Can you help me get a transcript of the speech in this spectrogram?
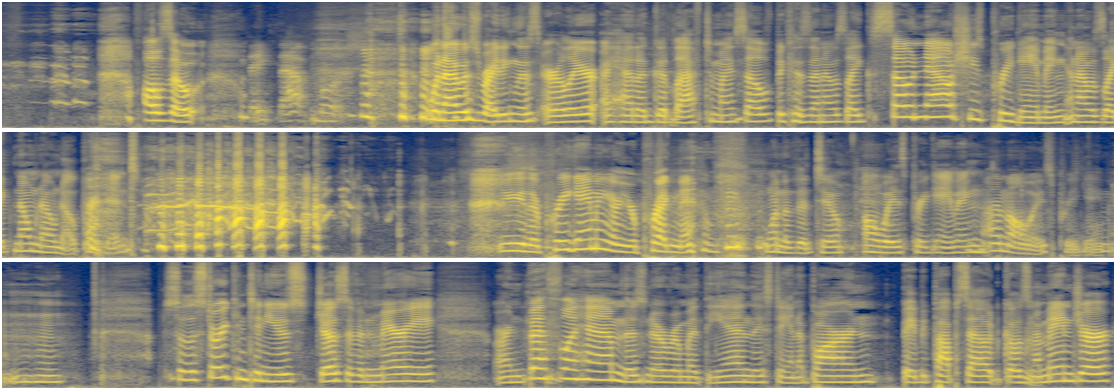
also, Thank that bush. when I was writing this earlier, I had a good laugh to myself because then I was like, "So now she's pre-gaming," and I was like, "No, no, no, pregnant." You're either pre gaming or you're pregnant. One of the two. Always pre-gaming. I'm always pre gaming. Mm-hmm. So the story continues. Joseph and Mary are in Bethlehem. There's no room at the inn. They stay in a barn. Baby pops out, goes in a hmm. manger.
